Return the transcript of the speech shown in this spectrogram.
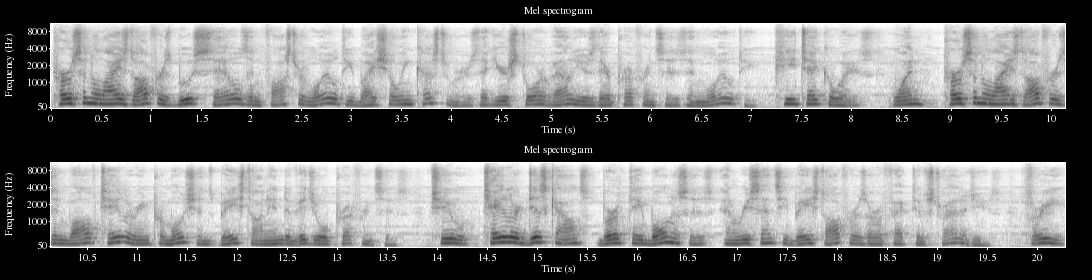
Personalized offers boost sales and foster loyalty by showing customers that your store values their preferences and loyalty. Key takeaways 1. Personalized offers involve tailoring promotions based on individual preferences. 2. Tailored discounts, birthday bonuses, and recency based offers are effective strategies. 3.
